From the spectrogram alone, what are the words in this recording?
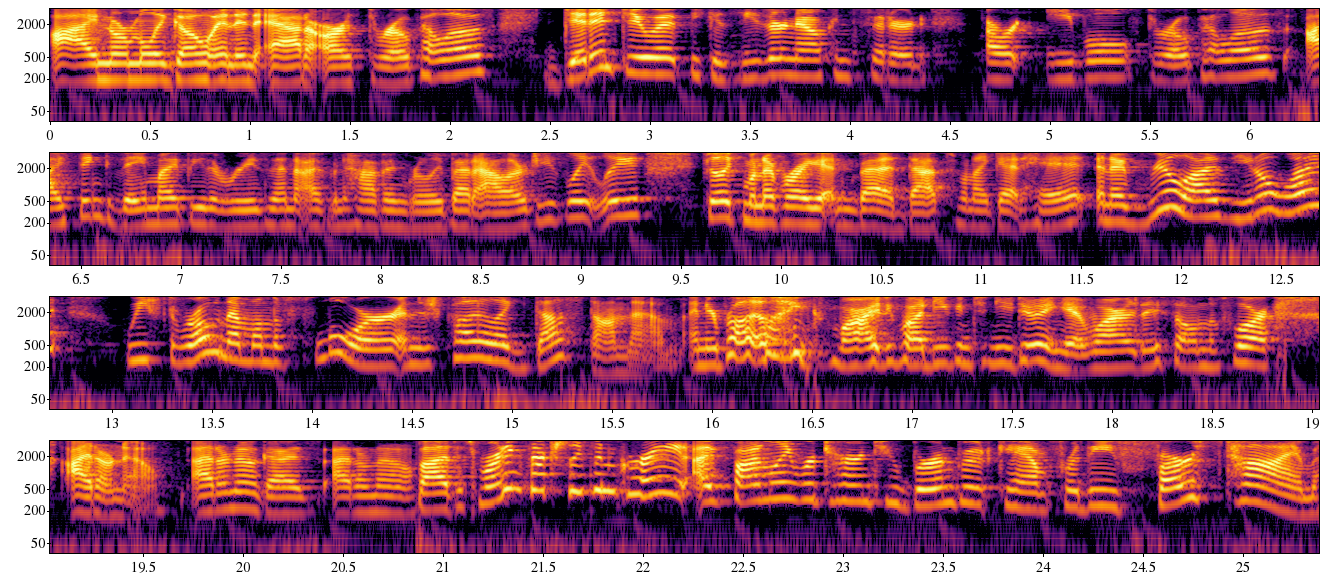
I normally go in and add our throw pillows. Didn't do it because these are now considered our evil throw pillows. I think they might be the reason I've been having really bad allergies lately. I feel like whenever I get in bed, that's when I get hit. And I've realized, you know what? We throw them on the floor and there's probably like dust on them. And you're probably like, why why do you continue doing it? Why are they still on the floor? I don't know. I don't know, guys. I don't know. But this morning's actually been great. I finally returned to burn boot camp for the first time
